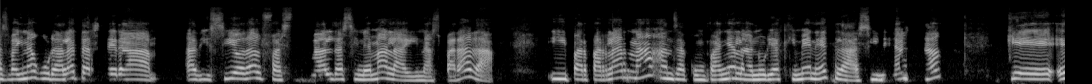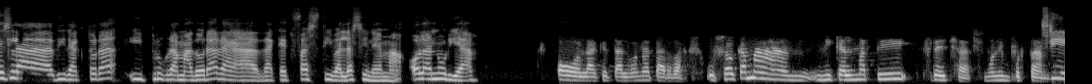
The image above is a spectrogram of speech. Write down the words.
es va inaugurar la tercera edició del Festival de Cinema La Inesperada. I per parlar-ne ens acompanya la Núria Jiménez, la cineasta, que és la directora i programadora d'aquest festival de cinema. Hola, Núria. Hola, què tal? Bona tarda. Us soc amb en Miquel Martí Freixas, molt important. Sí,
